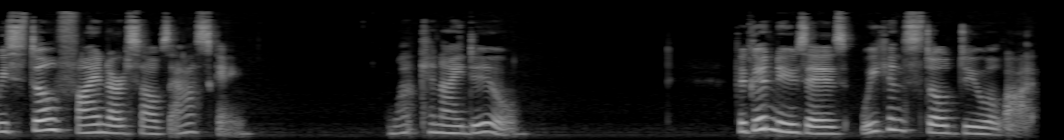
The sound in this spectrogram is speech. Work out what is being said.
we still find ourselves asking, What can I do? The good news is we can still do a lot.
